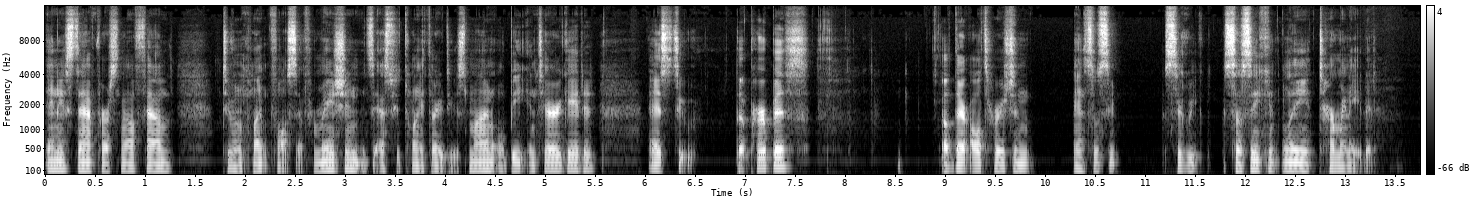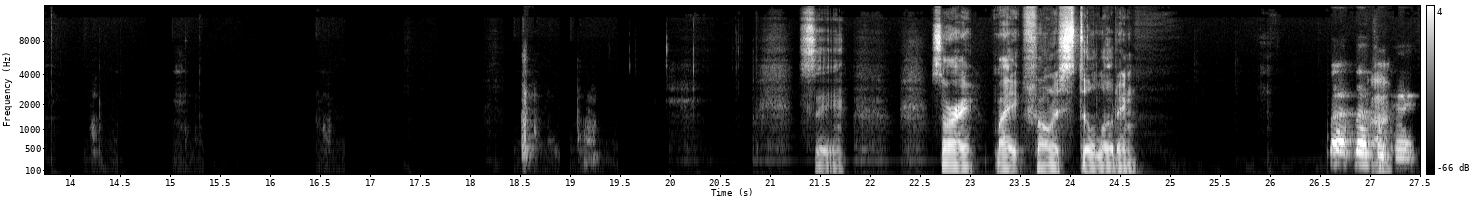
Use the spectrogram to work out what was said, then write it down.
any staff personnel found to implant false information into SCP-2032's mind will be interrogated as to the purpose of their alteration and subse- subse- subsequently terminated. See. Sorry, my phone is still loading. That, that's Uh, okay.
